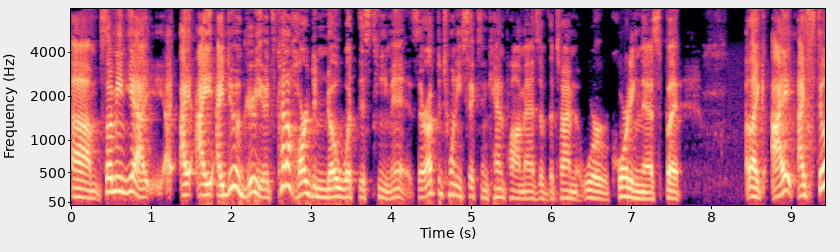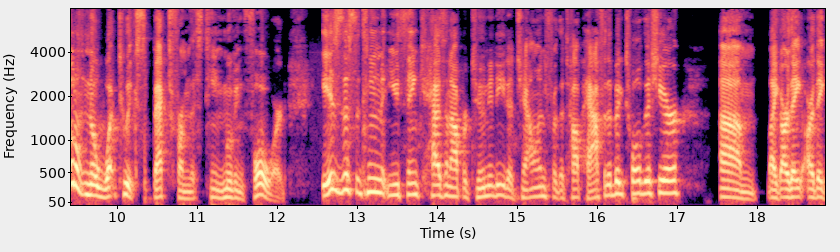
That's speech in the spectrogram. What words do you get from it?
Um, so I mean, yeah, I, I I do agree with you. It's kind of hard to know what this team is. They're up to 26 in KenPom as of the time that we're recording this, but like I I still don't know what to expect from this team moving forward. Is this the team that you think has an opportunity to challenge for the top half of the Big 12 this year? Um, like are they are they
